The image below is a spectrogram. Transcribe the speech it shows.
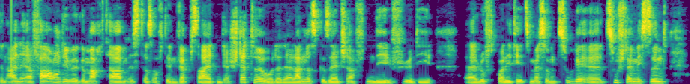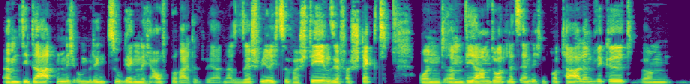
Denn eine Erfahrung, die wir gemacht haben, ist, dass auf den Webseiten der Städte oder der Landesgesellschaften, die für die äh, Luftqualitätsmessung äh, zuständig sind, ähm, die Daten nicht unbedingt zugänglich aufbereitet werden. Also sehr schwierig zu verstehen, sehr versteckt. Und ähm, wir haben dort letztendlich ein Portal entwickelt, ähm,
